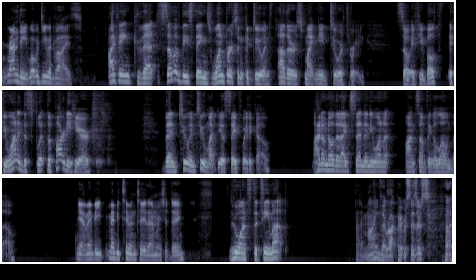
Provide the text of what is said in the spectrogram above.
Randy, what would you advise? I think that some of these things one person could do and others might need two or three. So if you both if you wanted to split the party here, then two and two might be a safe way to go. I don't know that I'd send anyone on something alone though. Yeah, maybe maybe two and two. Then we should do. Who wants to team up? I don't mind. Play rock paper scissors. or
